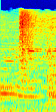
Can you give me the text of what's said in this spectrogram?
Does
